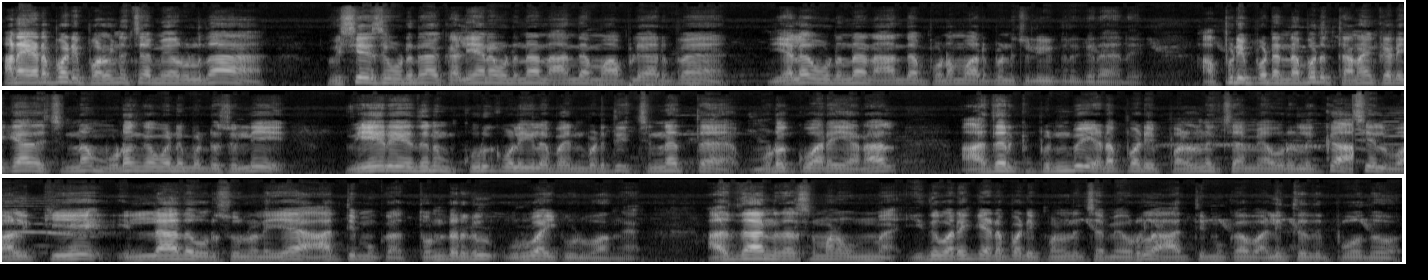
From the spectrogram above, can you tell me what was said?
ஆனால் எடப்பாடி பழனிசாமி அவர்கள் தான் விசேஷ விடுனா கல்யாணம் விடுனா நான் தான் மாப்பிள்ளையாக இருப்பேன். இலை விடுனா நான் தான் புணமாக இருப்பேன்னு சொல்லிட்டு இருக்கிறாரு. அப்படிப்பட்ட நபர் தனக்கு கிடைக்காத சின்னம் முடங்க வேண்டும் என்று சொல்லி வேறு ஏதேனும் குறுக்கு வழிகளை பயன்படுத்தி சின்னத்தை முடக்குவாரேயானால் அதற்கு பின்பு எடப்பாடி பழனிசாமி அவர்களுக்கு அரசியல் வாழ்க்கையே இல்லாத ஒரு சூழ்நிலையை அதிமுக தொண்டர்கள் உருவாக்கி விடுவாங்க. அதுதான் நிதர்சனமான உண்மை. இதுவரைக்கும் எடப்பாடி பழனிசாமி அவர்கள் அதிமுகவை அளித்தது போதும்.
